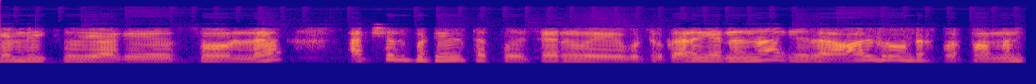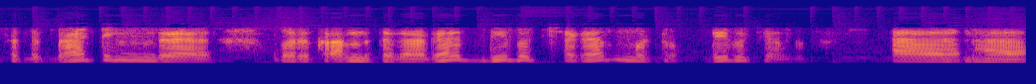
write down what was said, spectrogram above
கேள்விக்குறியாக சூழல்ல அக்ஷர் பட்டேல் தற்போது தேர்வு செய்யப்பட்டிருக்காரு. என்னன்னா இது ஆல்ரவுண்டர் பர்ஃபார்மன்ஸ் அந்த பேட்டிங்ன்ற ஒரு காரணத்துக்காக தீபக் சகர் மற்றும் தீபக் சகர்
